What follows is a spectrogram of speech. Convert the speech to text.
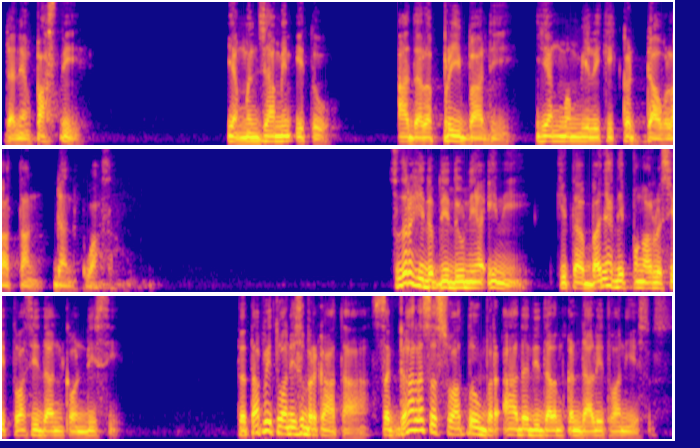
Dan yang pasti, yang menjamin itu adalah pribadi yang memiliki kedaulatan dan kuasa. Saudara hidup di dunia ini, kita banyak dipengaruhi situasi dan kondisi. Tetapi Tuhan Yesus berkata, segala sesuatu berada di dalam kendali Tuhan Yesus.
